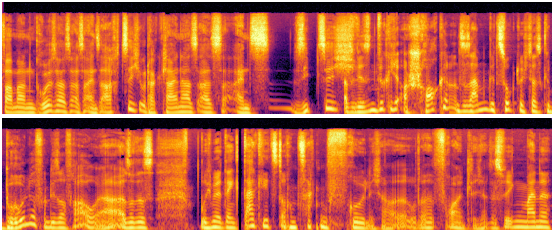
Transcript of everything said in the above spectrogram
weil man größer ist als 1,80 oder kleiner ist als 1,70. Also wir sind wirklich erschrocken und zusammengezuckt durch das Gebrülle von dieser Frau. Ja? Also das, wo ich mir denke, da geht es doch einen Zacken fröhlicher oder freundlicher. Deswegen meine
